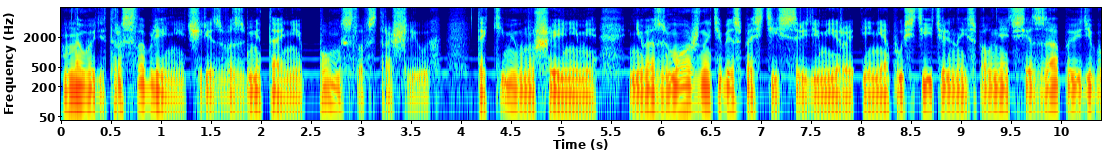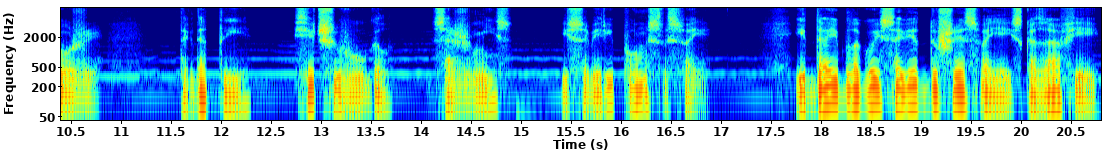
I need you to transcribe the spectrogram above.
наводит расслабление через возметание помыслов страшливых, такими внушениями невозможно тебе спастись среди мира и неопустительно исполнять все заповеди Божии. Тогда ты, седший в угол, сожмись и собери помыслы свои. И дай благой совет душе своей, сказав ей,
